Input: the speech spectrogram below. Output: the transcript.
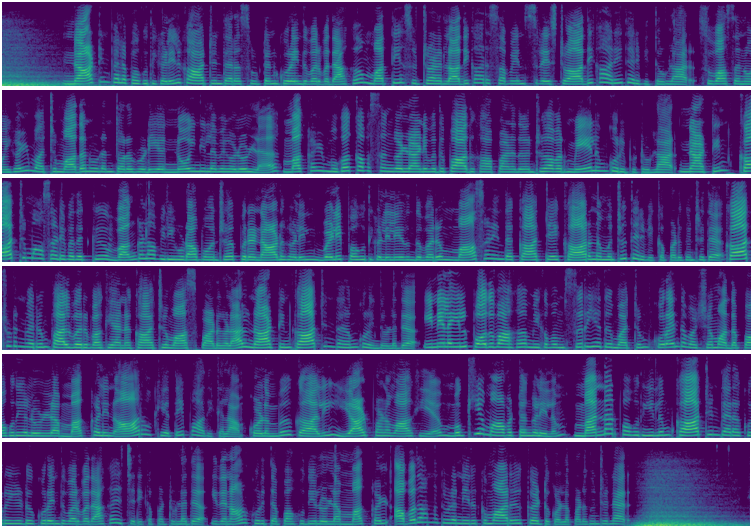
நாட்டின் பல பகுதிகளில் காற்றின் தர சுட்டன் குறைந்து வருவதாக மத்திய சுற்றாடல் அதிகார சபையின் சிரேஷ்ட அதிகாரி தெரிவித்துள்ளார். சுவாச நோய்கள் மற்றும் அதனுடன் தொடர்புடைய நோய் நிலைமைகள் உள்ள மக்கள் முகக்கவசங்கள் அணிவது பாதுகாப்பானது என்று அவர் மேலும் குறிப்பிட்டுள்ளார். நாட்டின் காற்று மாசடைவதற்கு வங்களா விரிகுடா போன்ற பிற நாடுகளின் வெளிப்பகுதிகளில் இருந்து வரும் மாசடைந்த காற்றே காரணம் என்று தெரிவிக்கப்படுகின்றது. காற்றுடன் வரும் பல்வேறு வகையான காற்று மாசுபாடுகளால் நாட்டின் காற்றின் தரம் குறைந்துள்ளது. இந்நிலையில் பொதுவாக மிகவும் சிறியது மற்றும் குறைந்தபட்சம் அந்த பகுதியில் உள்ள மக்களின் ஆரோக்கியத்தை பாதிக்கலாம். கொழும்பு காலி யாழ்ப்பாணம் ஆகிய முக்கிய மாவட்டங்களிலும் மன்னார் பகுதியிலும் காற்றின் தர குறியீடு குறைந்து வருவதாக எச்சரிக்கப்பட்டுள்ளது. இதனால் குறித்த பகுதியில் உள்ள மக்கள் அவதானத்துடன் இருக்குமாறு கேட்டுக் கொள்ளப்படுகின்றனர்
